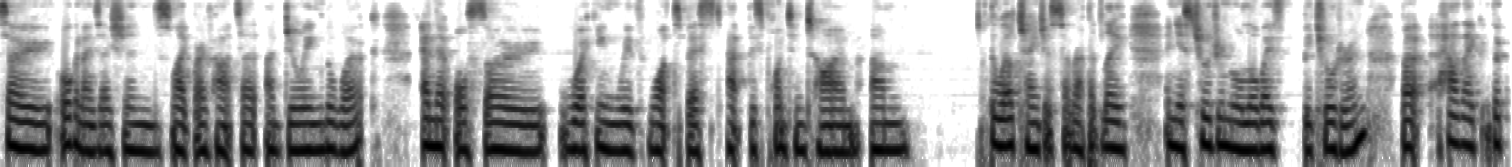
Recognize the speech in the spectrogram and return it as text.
So, organizations like Bravehearts are, are doing the work and they're also working with what's best at this point in time. Um, the world changes so rapidly. And yes children will always be children but how they the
